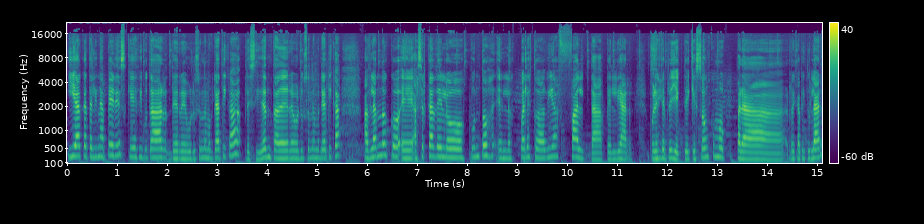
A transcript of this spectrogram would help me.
y a Catalina Pérez, que es diputada de Revolución Democrática, presidenta de Revolución Democrática, hablando eh, acerca de los puntos en los cuales todavía falta pelear por este proyecto y que son como para recapitular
